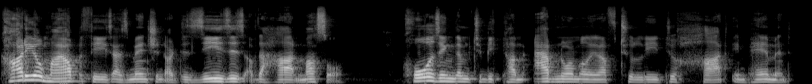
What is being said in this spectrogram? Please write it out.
Cardiomyopathies, as mentioned, are diseases of the heart muscle, causing them to become abnormal enough to lead to heart impairment.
